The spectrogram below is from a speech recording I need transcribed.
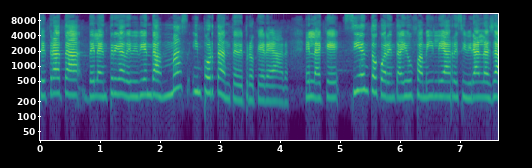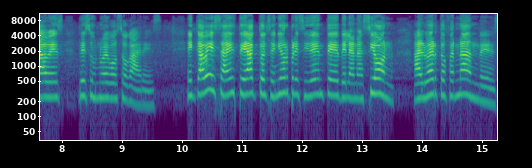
Se trata de la entrega de viviendas más importante de Procrear, en la que 141 familias recibirán las llaves de sus nuevos hogares. Encabeza este acto el señor presidente de la Nación, Alberto Fernández.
